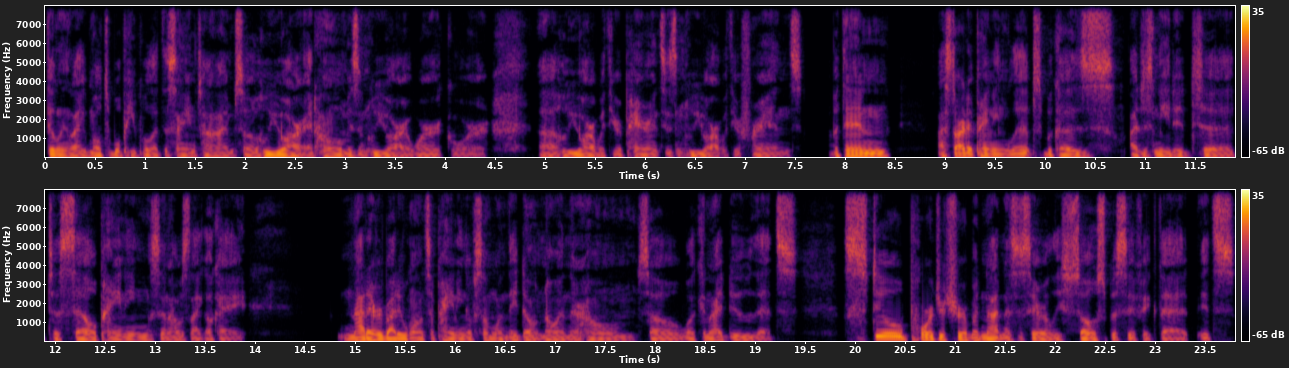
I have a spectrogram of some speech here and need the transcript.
feeling like multiple people at the same time. So who you are at home isn't who you are at work, or uh, who you are with your parents isn't who you are with your friends. But then I started painting lips because I just needed to to sell paintings, and I was like, okay, not everybody wants a painting of someone they don't know in their home. So what can I do that's still portraiture, but not necessarily so specific that it's,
